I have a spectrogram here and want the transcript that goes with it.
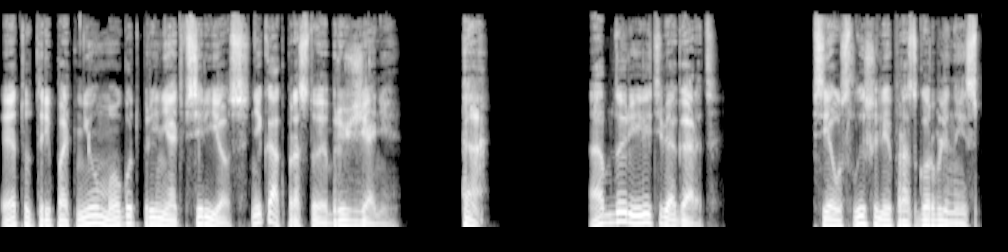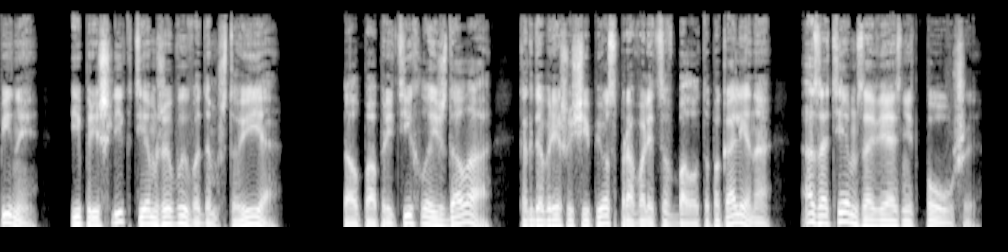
эту трепотню могут принять всерьез, не как простое брюзжание. Ха! Обдурили тебя, Гаррет. Все услышали про сгорбленные спины и пришли к тем же выводам, что и я. Толпа притихла и ждала, когда брешущий пес провалится в болото по колено, а затем завязнет по уши.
